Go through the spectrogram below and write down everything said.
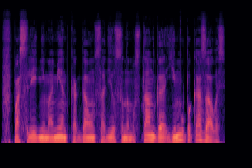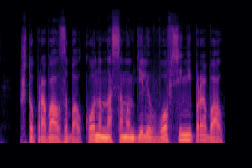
В последний момент, когда он садился на «Мустанга», ему показалось, что провал за балконом на самом деле вовсе не провал,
